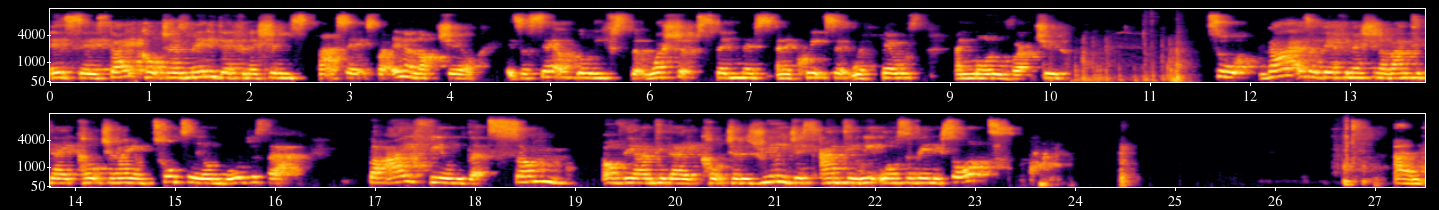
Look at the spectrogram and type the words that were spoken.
it says diet culture has many definitions, facets, but in a nutshell, it's a set of beliefs that worships thinness and equates it with health and moral virtue. So that is a definition of anti-diet culture. I am totally on board with that. But I feel that some of the anti-diet culture is really just anti-weight loss of any sort. And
